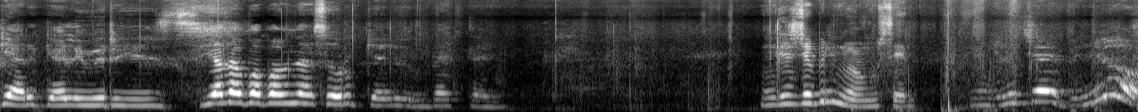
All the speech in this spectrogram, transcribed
Geri geliriz. Ya da babamdan sorup geliyorum bekleyin. İngilizce bilmiyor musun sen? İngilizce biliyor.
